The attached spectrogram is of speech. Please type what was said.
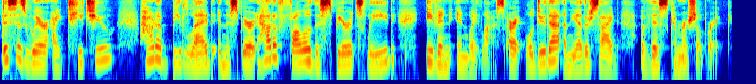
This is where I teach you how to be led in the Spirit, how to follow the Spirit's lead, even in weight loss. All right, we'll do that on the other side of this commercial break.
